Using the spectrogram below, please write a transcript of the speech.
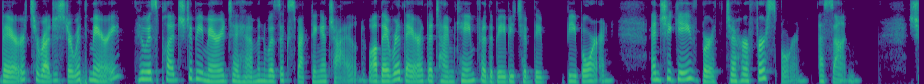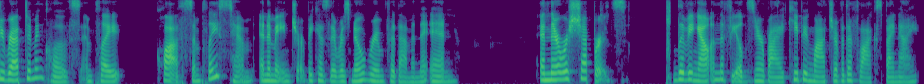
there to register with Mary, who was pledged to be married to him and was expecting a child. While they were there, the time came for the baby to be born, and she gave birth to her firstborn, a son. She wrapped him in clothes and plate cloths and placed him in a manger because there was no room for them in the inn. And there were shepherds living out in the fields nearby, keeping watch over their flocks by night.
